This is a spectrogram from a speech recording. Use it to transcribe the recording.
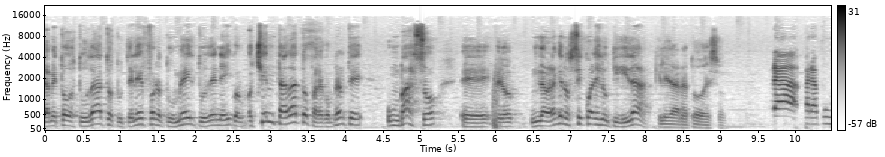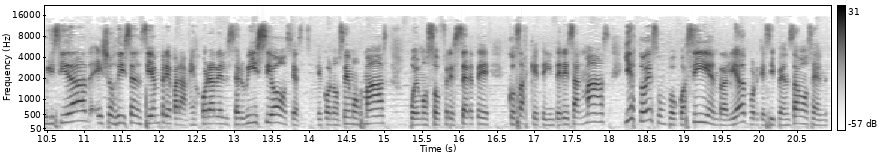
dame todos tus datos, tu teléfono, tu mail, tu DNI, con 80 datos para comprarte un vaso, eh, pero la verdad que no sé cuál es la utilidad que le dan a todo eso para, publicidad, ellos dicen siempre para mejorar el servicio, o sea, si te conocemos más, podemos ofrecerte cosas que te interesan más. Y esto es un poco así en realidad, porque si pensamos en,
